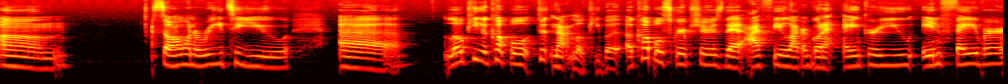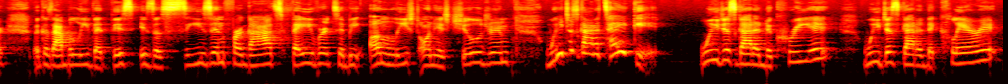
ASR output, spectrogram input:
Um, so I want to read to you uh low key a couple not low key but a couple scriptures that I feel like are going to anchor you in favor because I believe that this is a season for God's favor to be unleashed on his children. We just got to take it. We just got to decree it. We just got to declare it.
